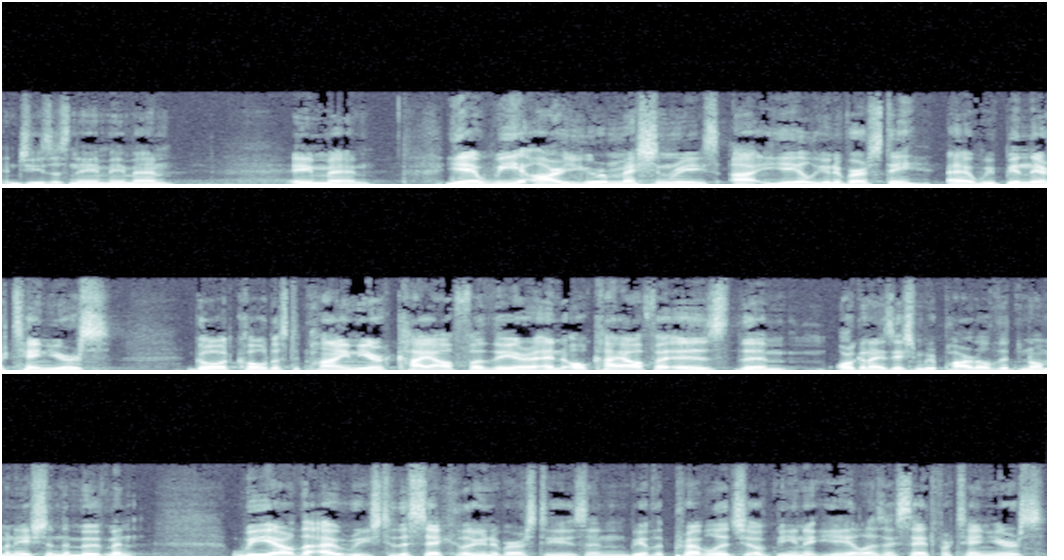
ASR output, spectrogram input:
In Jesus' name, amen. Amen. Yeah, we are your missionaries at Yale University. Uh, we've been there 10 years. God called us to pioneer Chi Alpha there. And all Chi Alpha is the organization we're part of, the denomination, the movement. We are the outreach to the secular universities, and we have the privilege of being at Yale, as I said, for 10 years.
